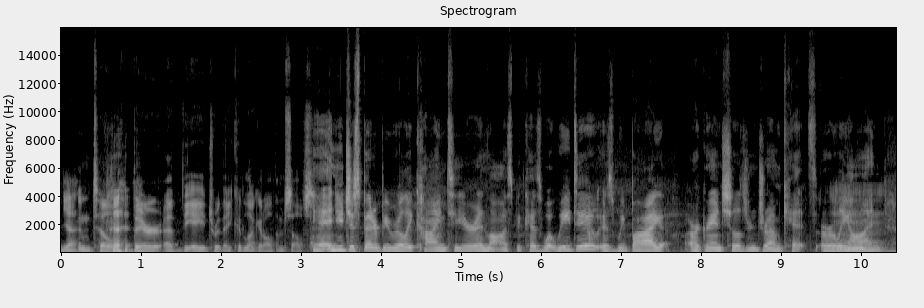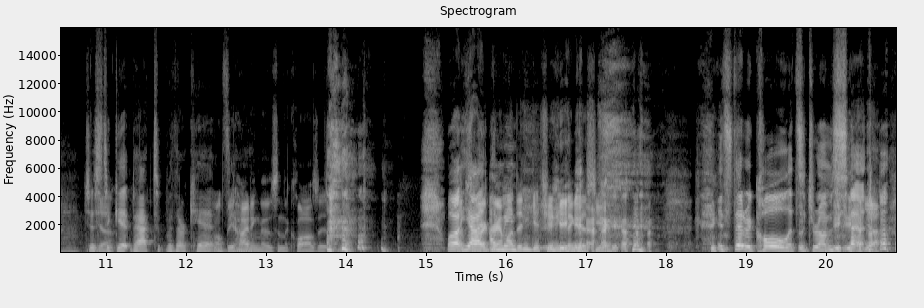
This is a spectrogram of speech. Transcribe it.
Yeah. until they're at the age where they could lug it all themselves. Yeah, and you just better be really kind to your in-laws because what we do is we buy our grandchildren drum kits early on, just to Mm. Get back to, with our kids. I'll be you know. hiding those in the closet. Well, I'm yeah, sorry, I Grandma mean, didn't get you anything this year. instead of coal, it's a drum set. Yeah.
